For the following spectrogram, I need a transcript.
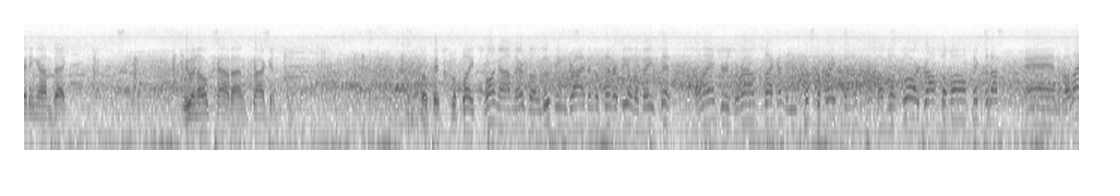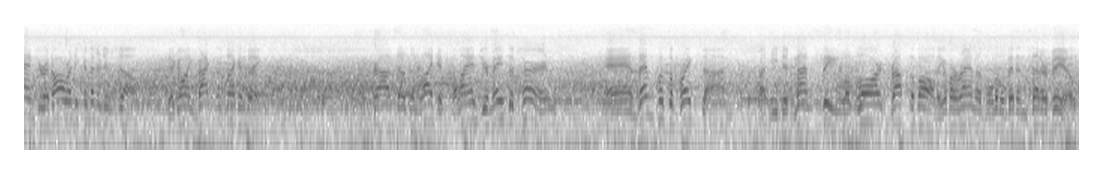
waiting on deck. 2 0 count on Coggins. The pitch to the plate swung on. There's a looping drive into center field, a base hit. Belanger's around second. He puts the brakes on, but LeFlore dropped the ball, picked it up, and Belanger had already committed himself They're going back to second base. The crowd doesn't like it. Belanger made the turn and then put the brakes on, but he did not see LeFlore drop the ball. He overran it a little bit in center field.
